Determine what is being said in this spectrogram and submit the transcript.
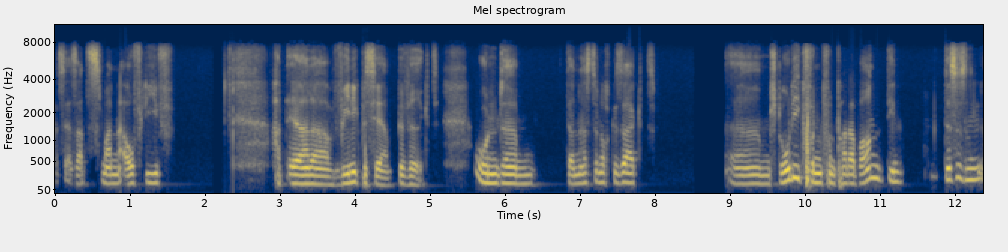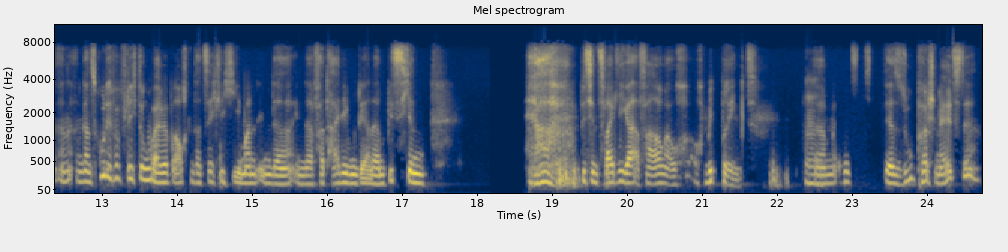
als Ersatzmann auflief, hat er da wenig bisher bewirkt. Und ähm, dann hast du noch gesagt, ähm, Stodik von, von Paderborn, den, das ist ein, ein, eine ganz gute Verpflichtung, weil wir brauchten tatsächlich jemand in der, in der Verteidigung, der da ein bisschen, ja, ein bisschen Zweitliga-Erfahrung auch, auch mitbringt. Mhm. Ähm, ist der super schnellste,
